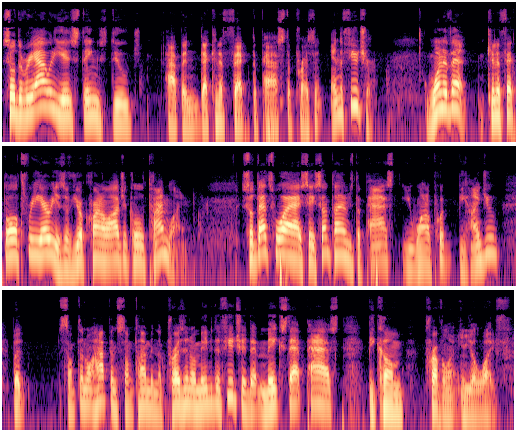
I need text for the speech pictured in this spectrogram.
So the reality is things do happen that can affect the past, the present, and the future. One event can affect all three areas of your chronological timeline. So that's why I say sometimes the past you want to put behind you, but something will happen sometime in the present or maybe the future that makes that past become prevalent in your life.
